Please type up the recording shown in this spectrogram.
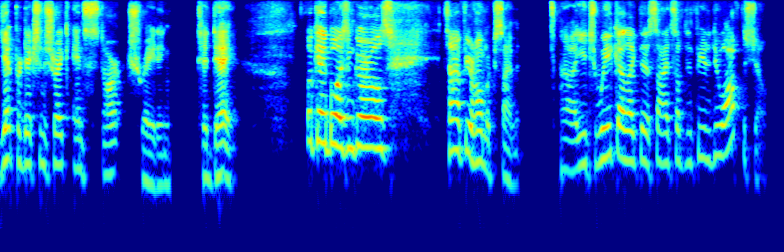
get Prediction Strike, and start trading today. Okay, boys and girls, time for your homework assignment. Uh, each week, I like to assign something for you to do off the show.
